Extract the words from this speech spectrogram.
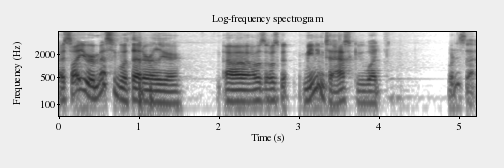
I saw you were messing with that earlier. Uh, I was I was meaning to ask you what what is that?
